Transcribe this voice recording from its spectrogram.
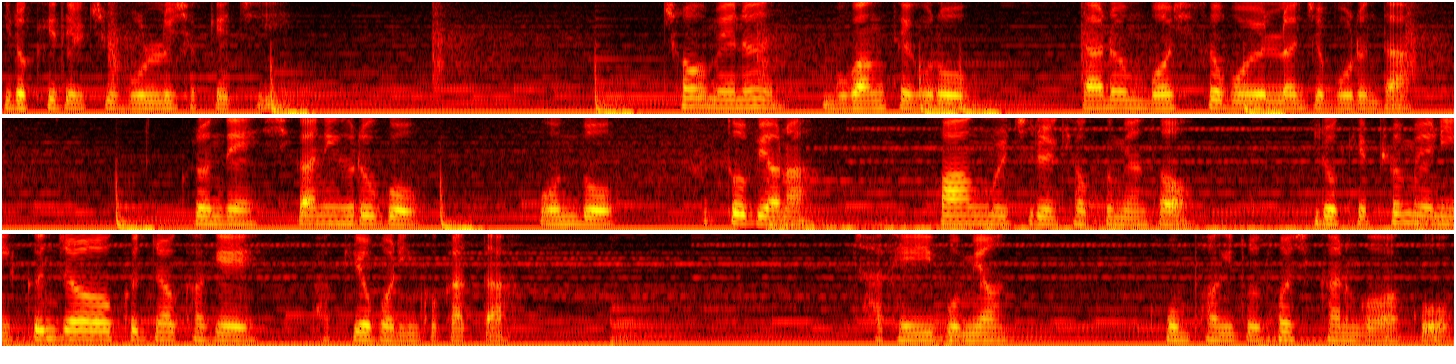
이렇게 될 줄 모르셨겠지. 처음에는 무광택으로 나름 멋있어 보일런지 모른다. 그런데 시간이 흐르고 온도, 습도 변화, 화학 물질을 겪으면서 이렇게 표면이 끈적끈적하게 바뀌어 버린 것 같다. 자세히 보면 곰팡이도 서식하는 것 같고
